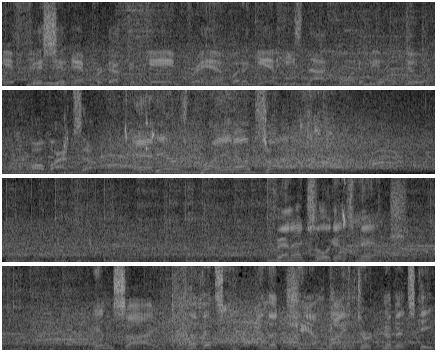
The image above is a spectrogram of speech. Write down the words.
efficient and productive game for him, but again, he's not going to be able to do it all by himself. And here's Bryant outside. Van Exel against Nash. Inside, Nowitzki, and the jam by Dirk Nowitzki.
